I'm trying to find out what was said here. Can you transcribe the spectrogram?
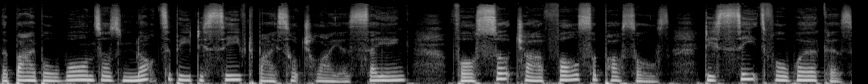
the Bible warns us not to be deceived by such liars, saying, For such are false apostles, deceitful workers,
